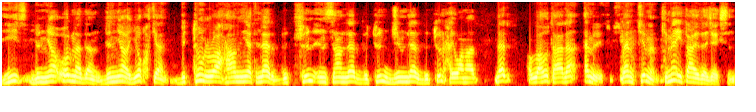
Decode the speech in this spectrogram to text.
hiç dünya olmadan, dünya yokken bütün ruhaniyetler, bütün insanlar, bütün cinler, bütün hayvanatlar Allahu Teala emretmiş. Ben kimim? Kime itaat edeceksin?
